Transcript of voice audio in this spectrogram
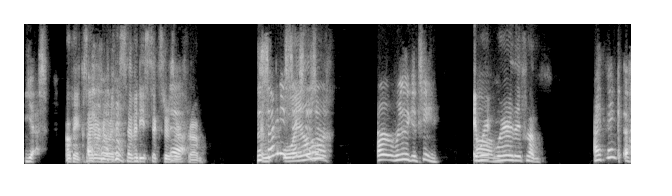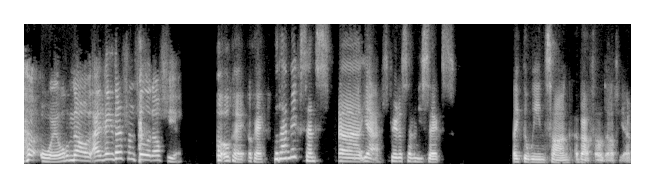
Yes, Okay, because I don't know where the 76ers Yeah. are from. the And 76ers Oil? are are a really good team. And where, Um, where are they from? I think oil. No, I think they're from Philadelphia. Oh, okay, okay. Well, that makes sense. Uh, yeah, Spirit of 76, like the Ween song about Philadelphia.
